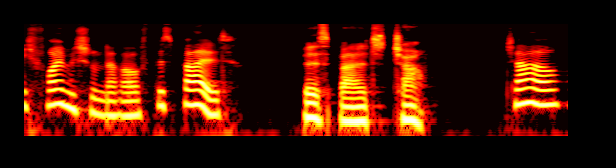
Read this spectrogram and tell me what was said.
Ich freue mich schon darauf. Bis bald. Bis bald. Ciao. Ciao.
